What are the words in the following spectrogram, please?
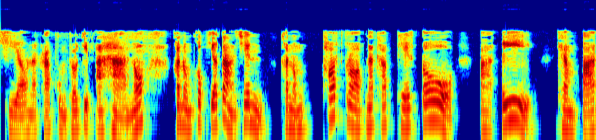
เคี้ยวนะครับ กลุ่มธุรกิจอาหารเนาะขนมขบเคี้ยวต่างเช่น ขนมทอดกรอบนะครับ เทสโต้ปาร์ตี้ แคมปัส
